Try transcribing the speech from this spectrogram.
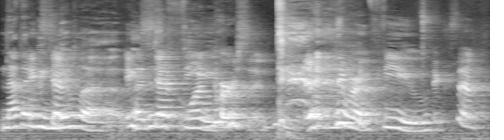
Not that we Except- knew of. uh, except one person. there were a few. except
